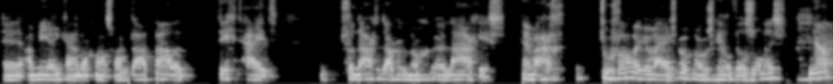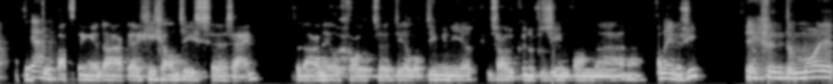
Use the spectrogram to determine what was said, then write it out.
eh, Amerika nogmaals, waar laadpalendichtheid vandaag de dag ook nog eh, laag is. En waar toevalligerwijs ook nog eens heel veel zon is. Ja, De Ja. toepassingen daar eh, gigantisch eh, zijn. Dat we daar een heel groot deel op die manier zouden kunnen voorzien van, eh, van energie. ik vind het een mooi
